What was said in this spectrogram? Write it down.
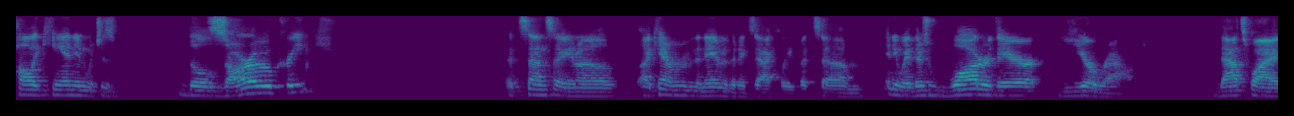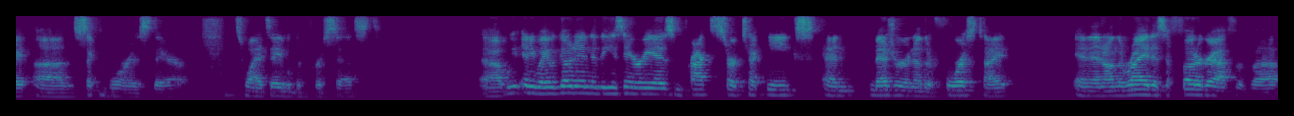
Poly Canyon, which is Bilzaro Creek, it sounds like, you know, I can't remember the name of it exactly, but um, anyway, there's water there year round. That's why uh, the sycamore is there. That's why it's able to persist. Uh, we, anyway, we go into these areas and practice our techniques and measure another forest type. And then on the right is a photograph of, uh,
